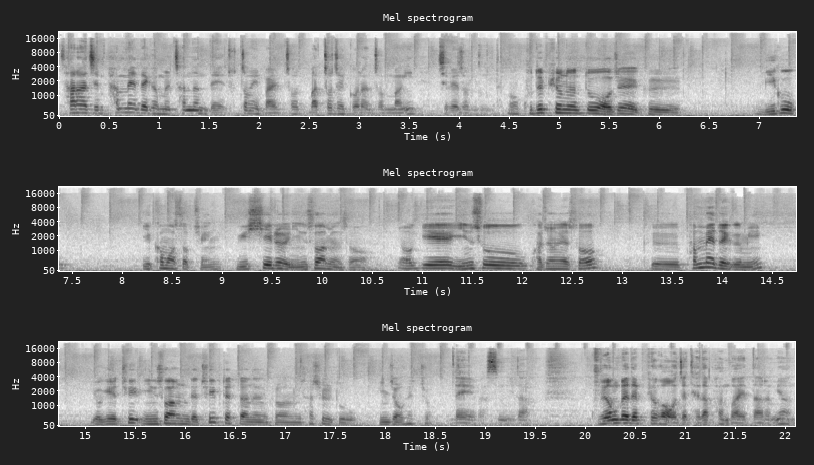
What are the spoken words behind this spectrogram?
사라진 판매 대금을 찾는 데 초점이 맞춰, 맞춰질 거란 전망이 지배적입니다. 어, 구 대표는 또 어제 그 미국 이커머스 업체인 위시를 인수하면서 여기에 인수 과정에서 그 판매 대금이 여기에 투입 인수하는데 투입됐다는 그런 사실도 인정했죠. 네, 맞습니다. 구영배 대표가 어제 대답한 바에 따르면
